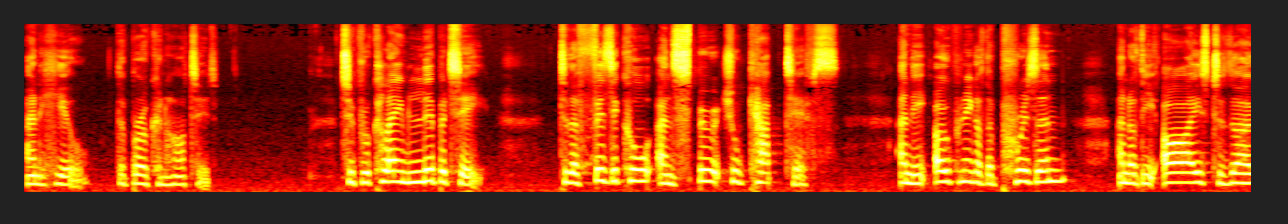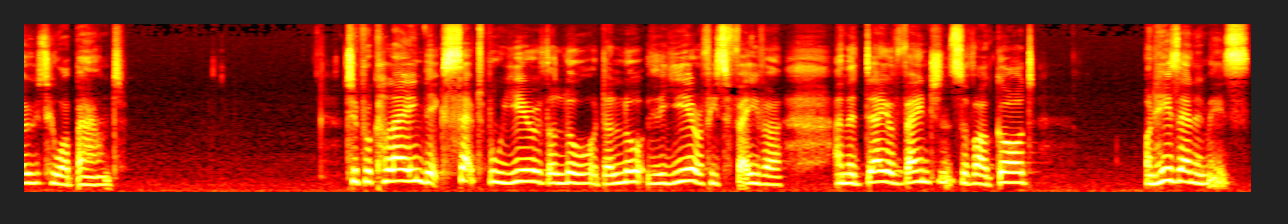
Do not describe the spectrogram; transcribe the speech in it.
and heal the brokenhearted, to proclaim liberty to the physical and spiritual captives, and the opening of the prison and of the eyes to those who are bound. To proclaim the acceptable year of the Lord, the, Lord, the year of his favor, and the day of vengeance of our God on his enemies,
